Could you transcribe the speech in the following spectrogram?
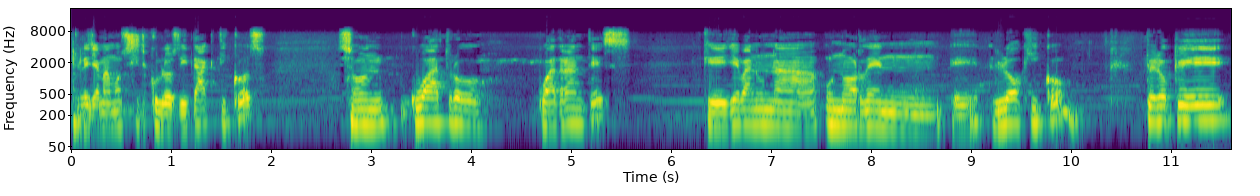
que le llamamos círculos didácticos, son cuatro cuadrantes que llevan un orden eh, lógico, pero que,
